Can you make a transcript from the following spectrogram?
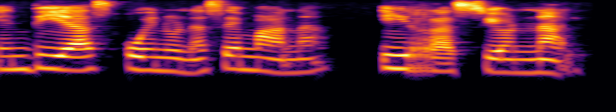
en días o en una semana irracional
